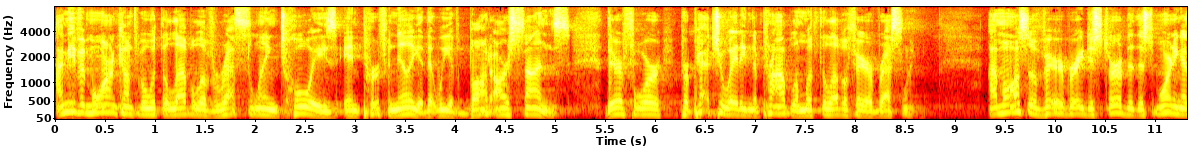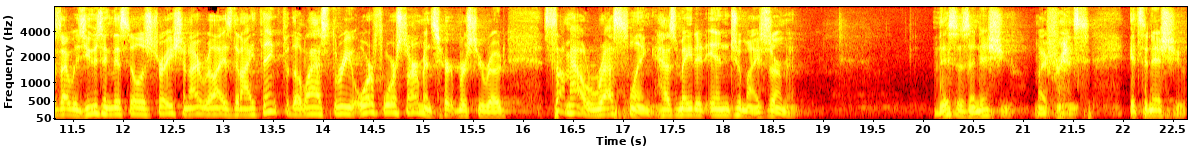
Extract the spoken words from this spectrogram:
I'm even more uncomfortable with the level of wrestling toys and paraphernalia that we have bought our sons, therefore perpetuating the problem with the love affair of wrestling. I'm also very, very disturbed that this morning, as I was using this illustration, I realized that I think for the last three or four sermons here at Mercy Road, somehow wrestling has made it into my sermon. This is an issue, my friends. It's an issue.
